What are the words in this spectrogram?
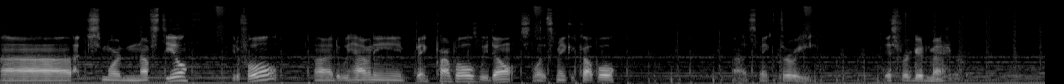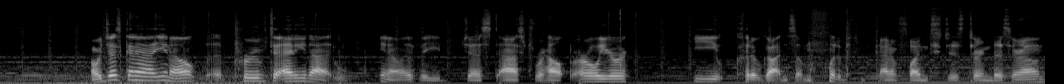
Uh, that's more than enough steel. Beautiful. Uh, do we have any big power poles? We don't, so let's make a couple. Uh, let's make three, just for good measure. We're just gonna, you know, prove to Eddie that you know, if he just asked for help earlier, he could have gotten some. Would have been kind of fun to just turn this around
